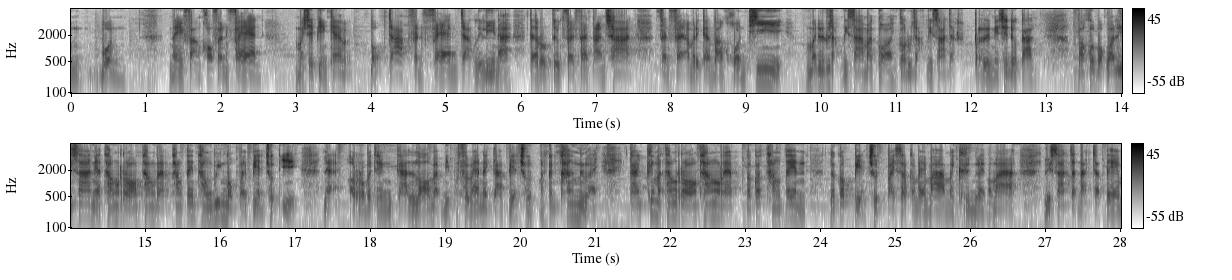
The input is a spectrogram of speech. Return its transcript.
นบน ในฝั่งของแฟนๆไม่ใช่เพียงแค่ ตกจากแฟนๆจากลิลลี่นะ แต่รวมถึงแฟนๆต่างชาติ แฟนๆอเมริกันบางคนที่ไม่ได้รู้จักลิซ่ามาก่อน ก็รู้จักลิซ่าจากประเด็นนี้เช่นเดียวกัน บางคนบอกว่าลิซ่าเนี่ยทั้งร้องทั้งแรปทั้งเต้นทั้งวิ่งลงไปเปลี่ยนชุดอีก และรวมไปถึงการร้องแบบมี performance ในการเปลี่ยนชุดมันค่อนข้างเหนื่อย การขึ้นมาทั้งร้องทั้งแรปแล้วก็ทั้งเต้น แล้วก็เปลี่ยนชุดไปสลับกันไปมา มันคือเหนื่อยมากๆลิซ่าจัดหนักจัดเต็ม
